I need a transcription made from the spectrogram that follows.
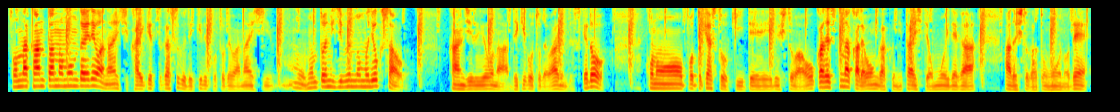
そんな簡単な問題ではないし、解決がすぐできることではないし、もう本当に自分の無力さを感じるような出来事ではあるんですけど、このポッドキャストを聞いている人は多かれ少なかれ音楽に対して思い出がある人だと思うので、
